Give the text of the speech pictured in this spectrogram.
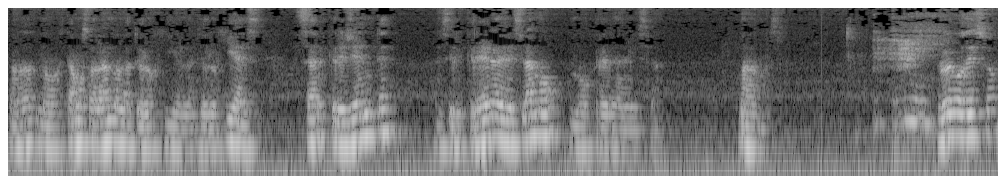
¿verdad? No, estamos hablando de la teología. La teología es ser creyente, es decir, creer en el Islam o no creer en el Islam. Nada más. Luego de eso,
